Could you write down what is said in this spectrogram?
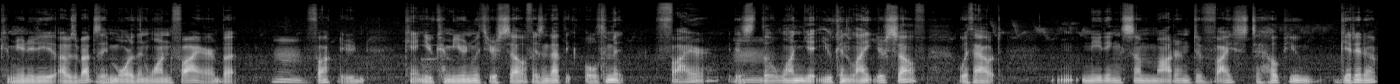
community i was about to say more than one fire but hmm. fuck dude. Can't you commune with yourself? Isn't that the ultimate fire? Is hmm. the one that you can light yourself without needing some modern device to help you get it up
